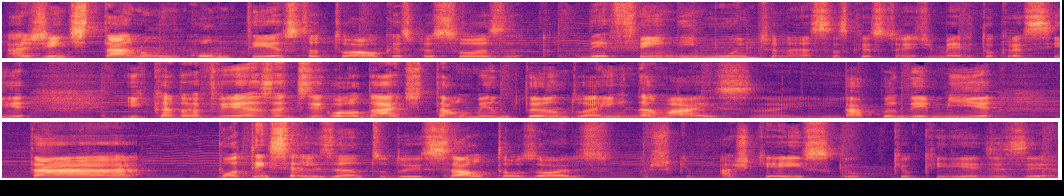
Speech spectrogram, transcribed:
a gente está num contexto atual que as pessoas defendem muito né, essas questões de meritocracia e cada vez a desigualdade está aumentando ainda mais. Né? E a pandemia está potencializando tudo isso, salta aos olhos. Acho que, acho que é isso que eu, que eu queria dizer.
